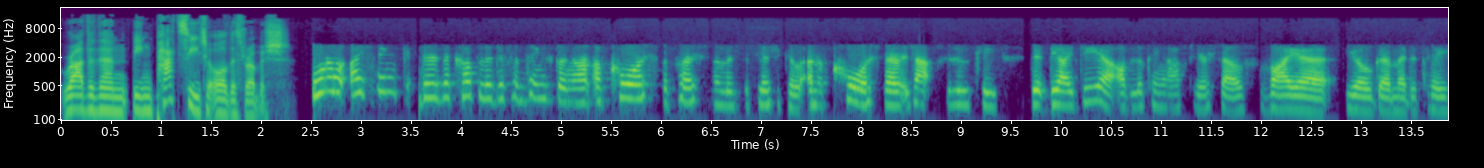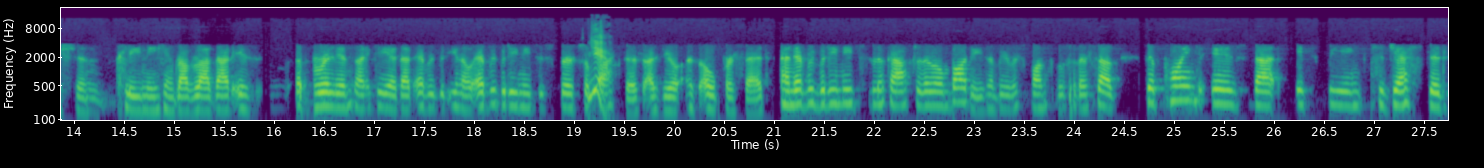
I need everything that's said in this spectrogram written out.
rather than being patsy to all this rubbish? Well, I think there's a couple of different things going on. Of course, the personal is the political, and of course, there is absolutely the, the idea of looking after yourself via yoga, meditation, clean eating, blah blah. That is a brilliant idea that everybody, you know, everybody needs a spiritual yeah. practice, as you, as Oprah said, and everybody needs to look after their own bodies and be responsible for themselves. The point is that it's being suggested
